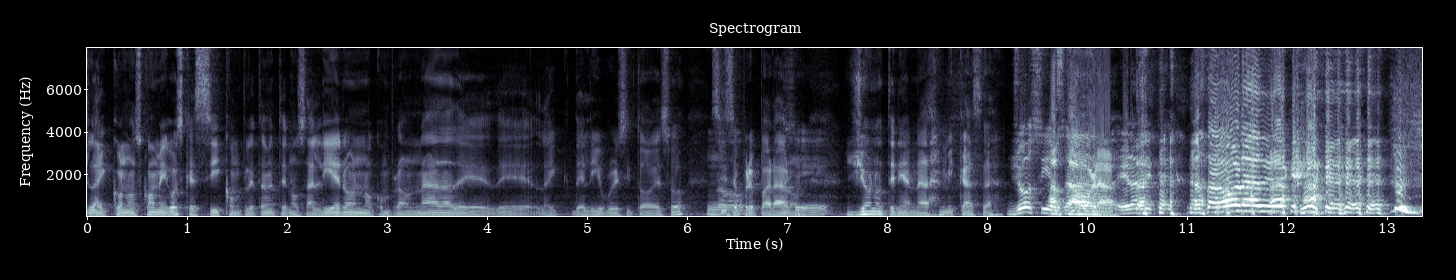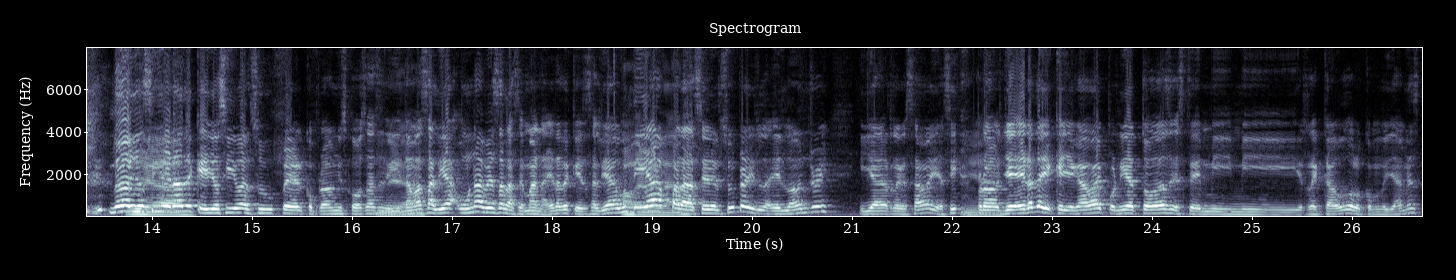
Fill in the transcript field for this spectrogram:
Like, conozco amigos que sí completamente no salieron, no compraron nada de, de like, deliveries y todo eso. Sí No, se prepararon. sí. Yo no tenía nada en mi casa. Yo sí, Hasta o sea, ahora. Era de que, hasta ahora, de que- No, yo sí era de que yo sí iba al súper, compraba mis cosas y nada más salía una vez a la semana. Era de que salía un Oh, ¿de día para hacer el súper y la- el laundry y ya regresaba y así. Yeah. Pero ya era de que llegaba y ponía todas este mi, mi recaudo o como le llames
